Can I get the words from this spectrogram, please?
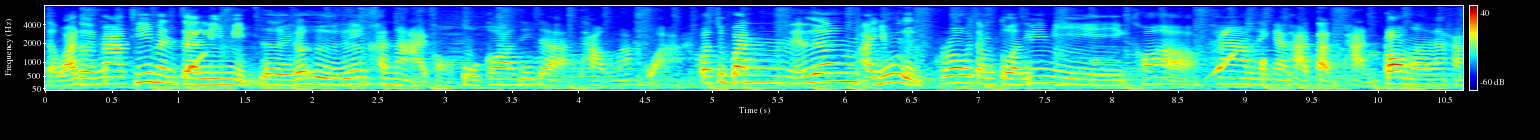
แต่ว่าโดยมากที่มันจะลิมิตเลยก็คือเรื่องขนาดของตัวก้อนที่จะทำมากกว่า ปัจจุบันเรื่องอายุหรือโรคประจำตัวไม่มีข้อห้ามในการผ่าตัดผ่านกล้องแล้วนะคะ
